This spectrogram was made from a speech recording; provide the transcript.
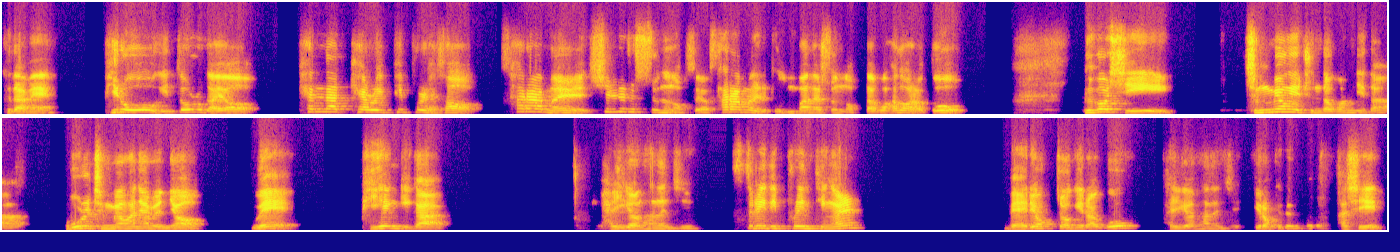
그 다음에 비록 이 또르가요 cannot carry people 해서 사람을 실릴 수는 없어요. 사람을 이렇게 운반할 수는 없다고 하더라도 그것이 증명해 준다고 합니다. 뭘 증명하냐면요. 왜 비행기가 발견하는지 3D 프린팅을 매력적이라고 발견하는지 이렇게 되는 거죠. 다시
